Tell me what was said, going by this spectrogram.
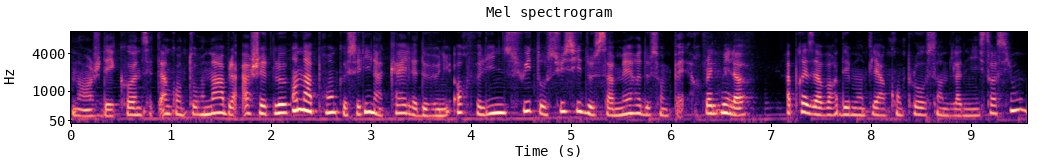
Non, je déconne, c'est incontournable, achète-le. On apprend que Selina Kyle est devenue orpheline suite au suicide de sa mère et de son père. Frank Miller. Après avoir démantelé un complot au sein de l'administration,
